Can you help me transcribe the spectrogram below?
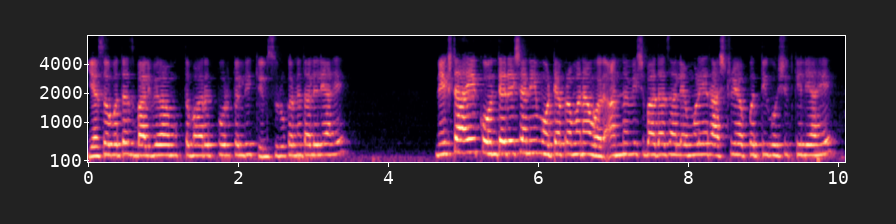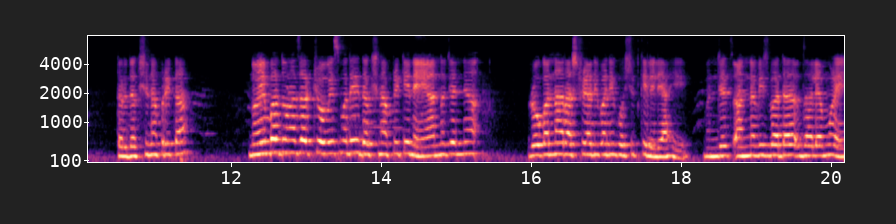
यासोबतच बालविवाह मुक्त भारत पोर्टल देखील सुरू करण्यात आलेले आहे. नेक्स्ट आहे कोणत्या देशाने मोठ्या प्रमाणावर अन्न विषबाधा झाल्यामुळे राष्ट्रीय आपत्ती घोषित केली आहे? तर दक्षिण आफ्रिका. नोव्हेंबर दोन हजार चोवीसमध्ये दक्षिण आफ्रिकेने अन्नजन्य रोगांना राष्ट्रीय आणीबाणी घोषित केलेली आहे. म्हणजेच अन्न विषबाधा झाल्यामुळे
